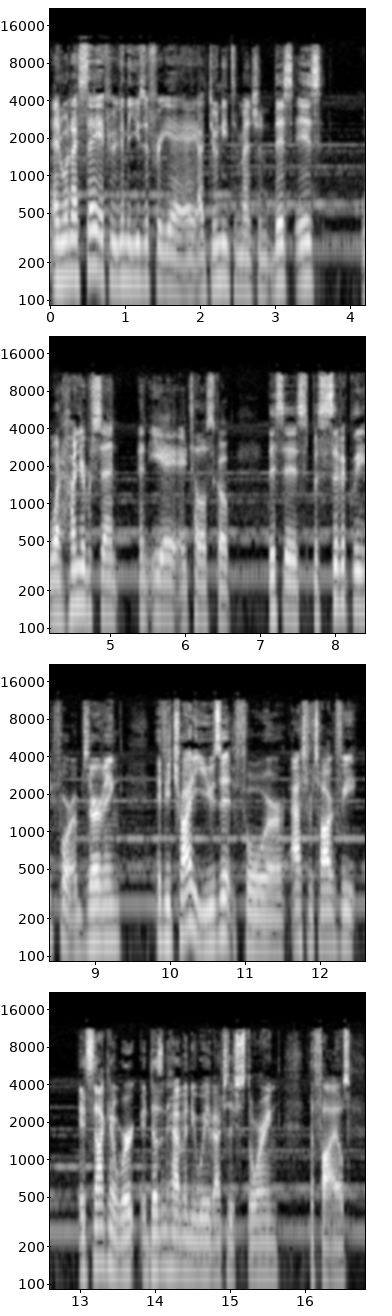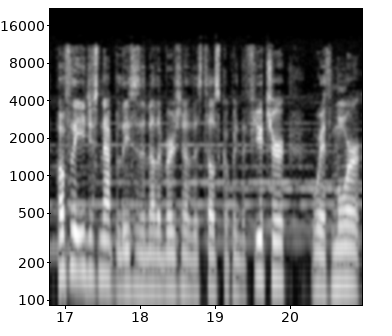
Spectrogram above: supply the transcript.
And when I say if you're going to use it for EAA, I do need to mention this is 100% an EAA telescope. This is specifically for observing. If you try to use it for astrophotography, it's not going to work. It doesn't have any way of actually storing the files. Hopefully, EduSnap releases another version of this telescope in the future with more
